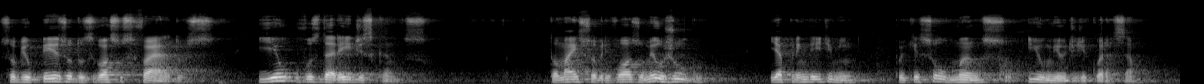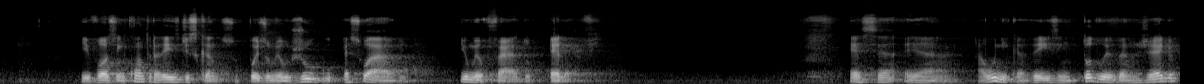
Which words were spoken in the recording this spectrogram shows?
sob o peso dos vossos fardos e eu vos darei descanso. Tomai sobre vós o meu jugo e aprendei de mim, porque sou manso e humilde de coração. E vós encontrareis descanso, pois o meu jugo é suave e o meu fardo é leve. Essa é a, a única vez em todo o Evangelho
